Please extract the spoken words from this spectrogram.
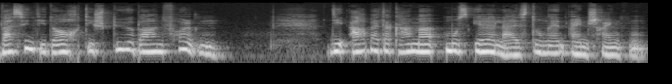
Was sind jedoch die spürbaren Folgen? Die Arbeiterkammer muss ihre Leistungen einschränken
